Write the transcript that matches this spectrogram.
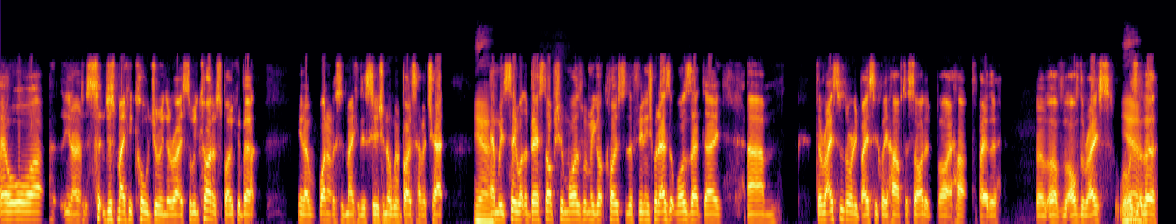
or you know, just make a call during the race. So we kind of spoke about, you know, one of us would make a decision, or we'd both have a chat, Yeah, and we'd see what the best option was when we got close to the finish. But as it was that day, um, the race was already basically half decided by halfway the of, of, the race. What was it the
